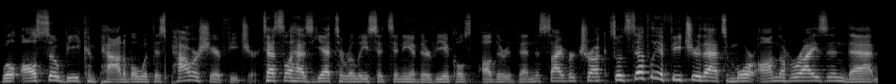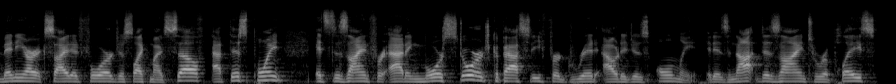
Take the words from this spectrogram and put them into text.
will also be compatible with this PowerShare feature. Tesla has yet to release it to any of their vehicles other than the Cybertruck, so it's definitely a feature that's more on the horizon that many are excited for, just like myself. At this point, it's designed for adding more storage capacity for grid outages only. It is not designed to replace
